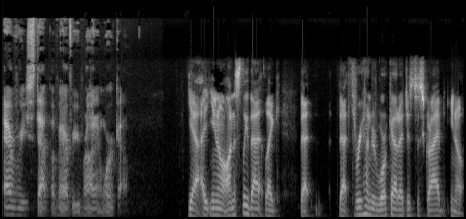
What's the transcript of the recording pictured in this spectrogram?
every step of every run and workout? Yeah, you know, honestly, that like that that 300 workout I just described, you know,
